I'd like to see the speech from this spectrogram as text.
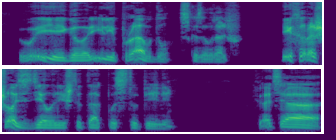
— Вы ей говорили правду, — сказал Ральф. — И хорошо сделали, что так поступили. Хотя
